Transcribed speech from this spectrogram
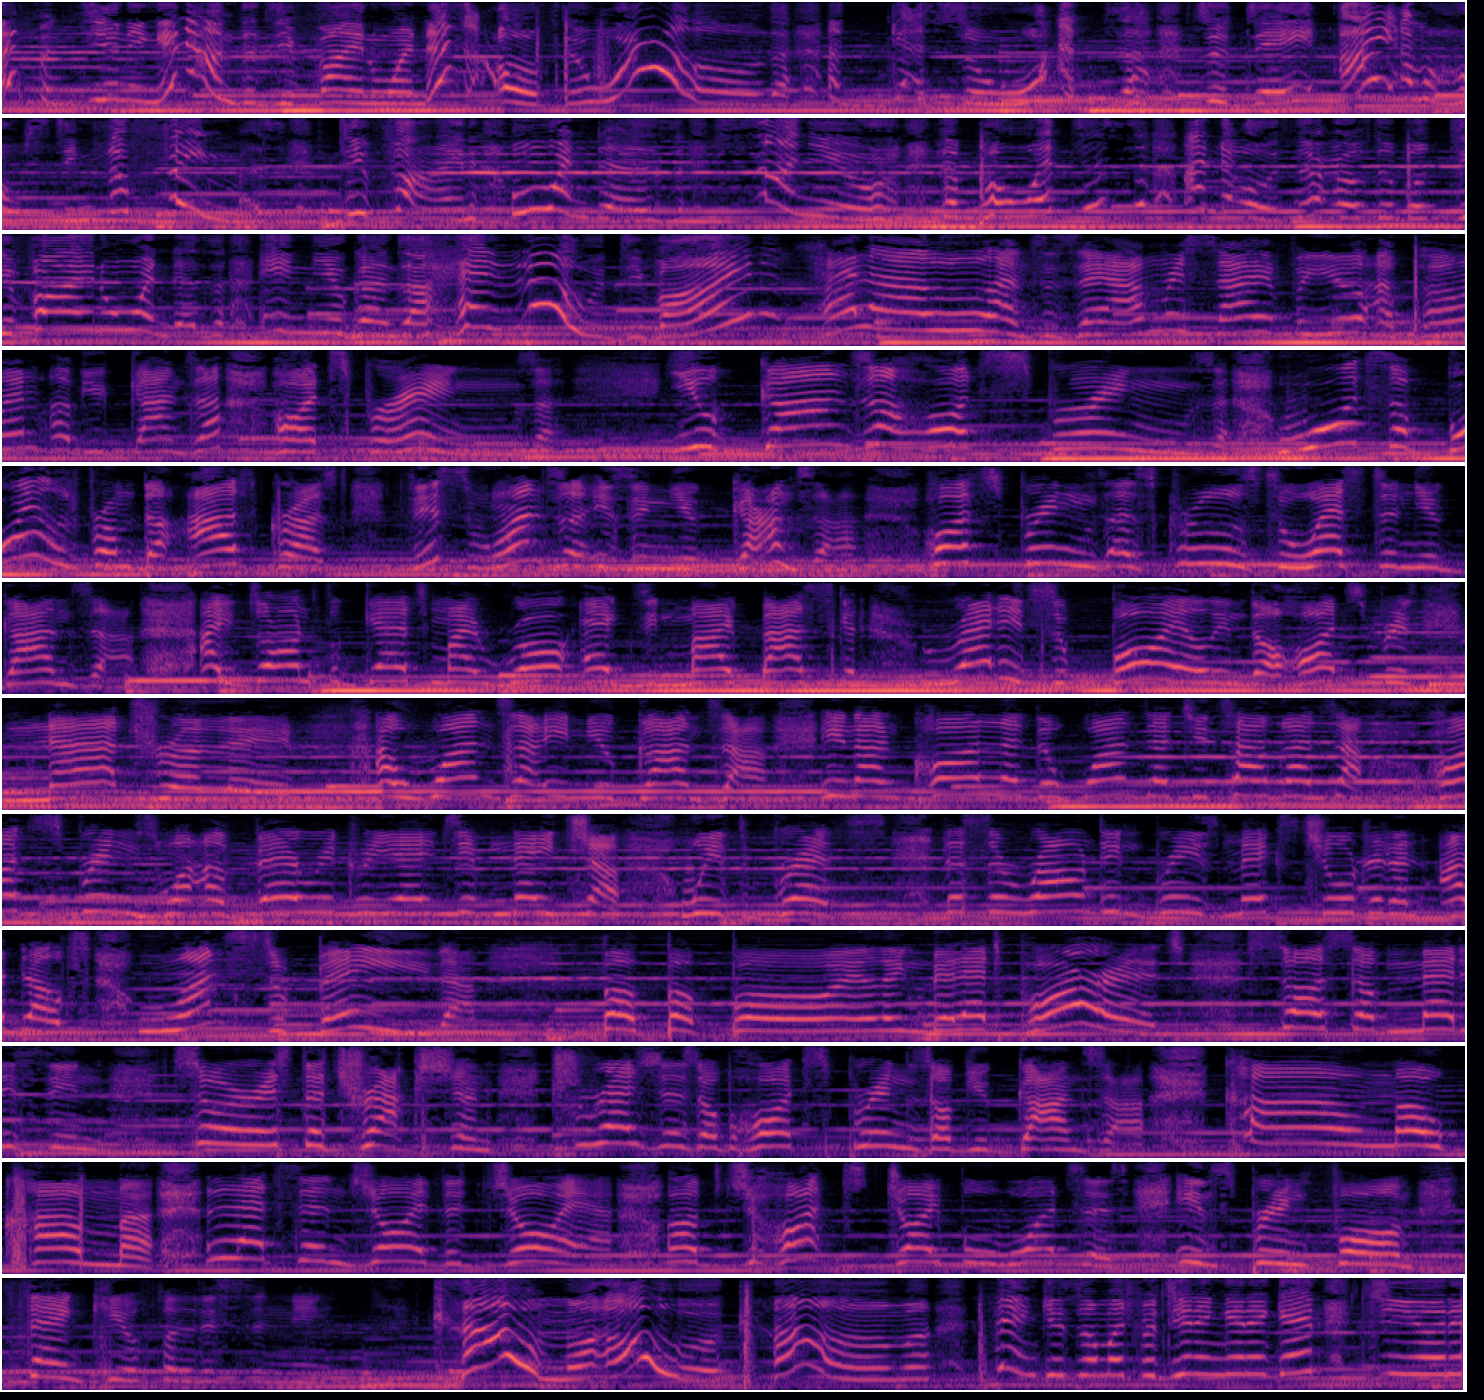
and the divine wonders of the world. Guess what? Today I am hosting the famous Divine Wonders Sanyu, the poetess and author of the book Divine Wonders in Uganda. Hello, Divine. Hello, and today I'm reciting for you a poem of Uganda Hot Springs. Uganda Hot Springs, water boiled from the earth crust. This wonder is in Uganda. Hot Springs as cruised to western Uganda. I don't forget my raw eggs in my basket, ready to boil in the hot springs naturally. A wonder in Uganda, in Ankole, the wonder Chitagata. Hot springs were a very creative nature with breaths. The surrounding children and adults want to bathe. Boiling millet porridge, source of medicine, tourist attraction, treasures of hot springs of Uganda. Come, oh come, let's enjoy the joy of hot, joyful waters in spring form. Thank you for listening. Come, oh, come. Thank you so much for tuning in again. Tune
